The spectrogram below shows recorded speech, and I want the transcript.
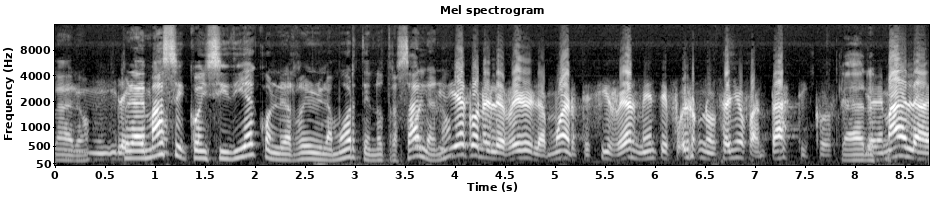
Claro. Y- y Pero además se coincidía con el Herrero y la Muerte en otra sala, ¿no? Coincidía con el Herrero y la Muerte, sí, realmente fueron unos años fantásticos. Claro. Y además la-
